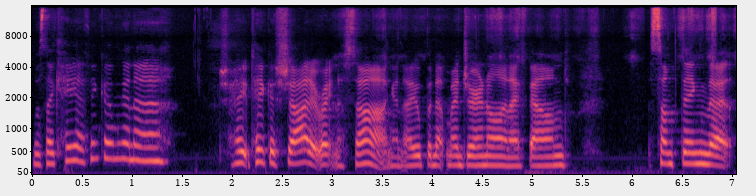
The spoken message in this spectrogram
was like, hey, I think I'm going to try, take a shot at writing a song. And I opened up my journal and I found something that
